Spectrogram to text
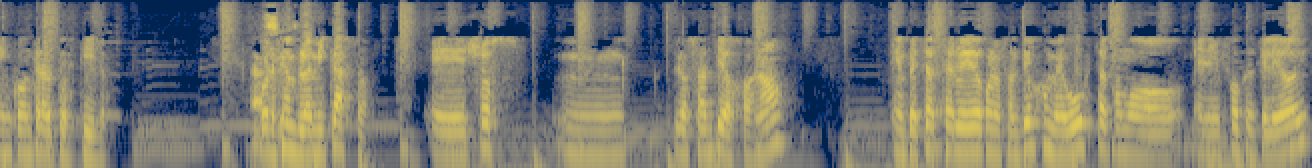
Encontrar tu estilo. Por ejemplo, en mi caso, eh, yo, mm, los anteojos, ¿no? Empecé a hacer video con los anteojos, me gusta como el enfoque que le doy,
